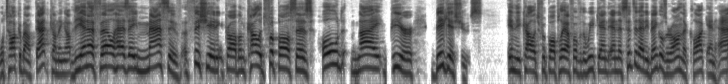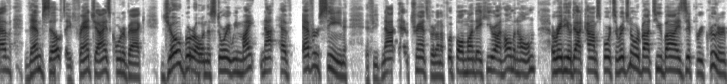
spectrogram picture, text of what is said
We'll talk about that coming up. The NFL has a massive officiating problem. College football says, hold my beer. Big issues in the college football playoff over the weekend. And the Cincinnati Bengals are on the clock and have themselves a franchise quarterback, Joe Burrow, in the story we might not have ever seen if he'd not have transferred on a football Monday here on Home and Home, a radio.com sports original. We're brought to you by ZipRecruiter.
